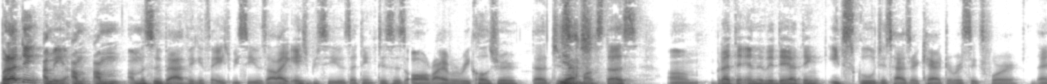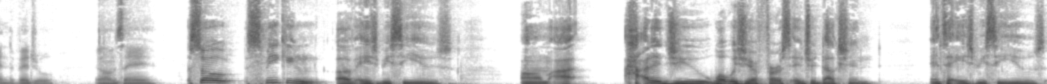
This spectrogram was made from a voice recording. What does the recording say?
but I think I mean I'm I'm I'm a super advocate for HBCUs. I like HBCUs. I think this is all rivalry culture that just Yes. amongst us. Um, but at the end of the day, I think each school just has their characteristics for that individual. You know what I'm saying? So speaking of HBCUs, um, I how did you? What was your first introduction into HBCUs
